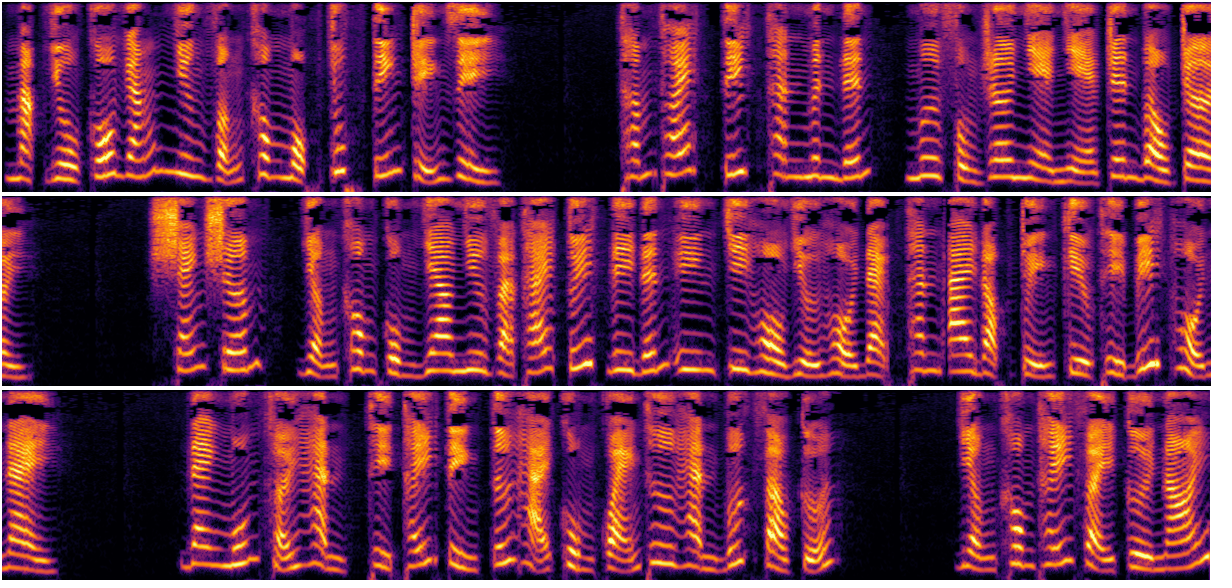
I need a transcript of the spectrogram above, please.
Mặc dù cố gắng nhưng vẫn không một chút tiến triển gì. Thấm thoát tiết thanh minh đến, mưa phùn rơi nhẹ nhẹ trên bầu trời. Sáng sớm, giận không cùng Giao Như và Thái Tuyết đi đến Yên Chi Hồ dự hội đạt thanh ai đọc truyện kiều thì biết hội này. Đang muốn khởi hành thì thấy tiền tứ hải cùng quản thư hành bước vào cửa. Giận không thấy vậy cười nói.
